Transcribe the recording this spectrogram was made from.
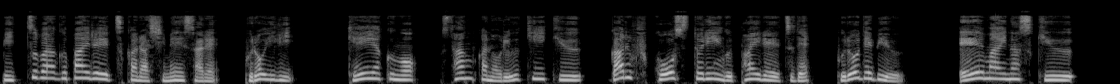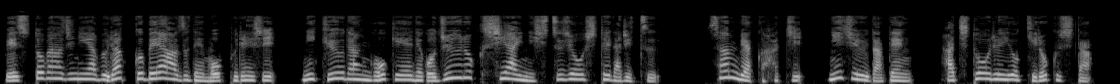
ピッツバーグパイレーツから指名され、プロ入り。契約後、参加のルーキー級、ガルフコーストリーグパイレーツで、プロデビュー。A- 級、ウェストバージニアブラックベアーズでもプレーし、2球団合計で56試合に出場して打率。308、20打点、8盗塁を記録した。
